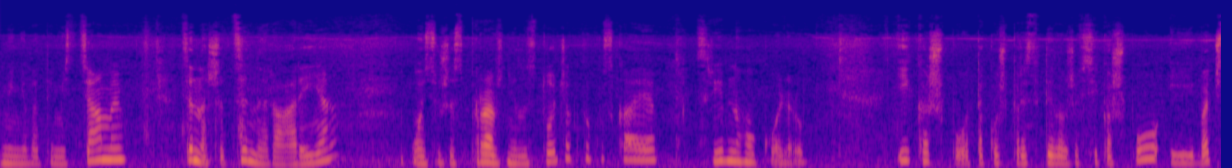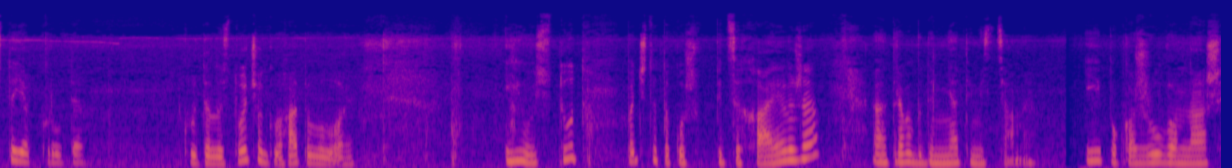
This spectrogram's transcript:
змінювати місцями. Це наша цинерарія. Ось уже справжній листочок випускає срібного кольору. І кашпо. Також пересадила вже всі кашпо. І бачите, як круте. Круте листочок, багато вологи. І ось тут, бачите, також підсихає вже. Е, Треба буде міняти місцями. І покажу вам наш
